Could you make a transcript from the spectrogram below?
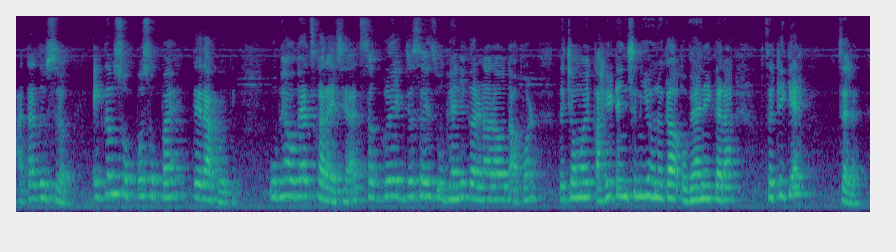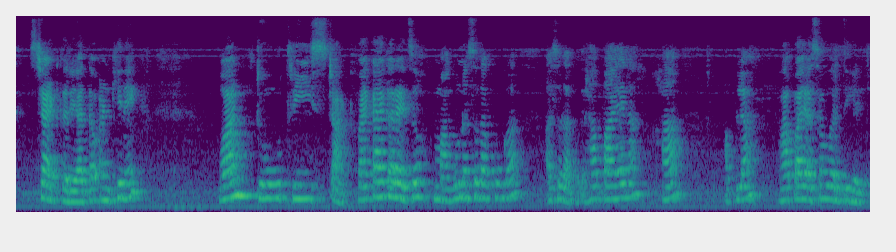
आता दुसरं. एकदम सोपं सोपं आहे ते दाखवते. उभ्या उभ्याच करायचे आज सगळे एक्झरसाईज उभ्याने करणार आहोत आपण. त्याच्यामुळे काही टेन्शन घेऊ नका उभ्याने करा. तर ठीक आहे? चला स्टार्ट करूया. आता आणखीन एक. वन टू थ्री स्टार्ट पाय काय करायचं? मागून असं दाखवू का? असं दाखवू हा पाय आहे ना? हा आपला हा पाय असा वरती घ्यायचा.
